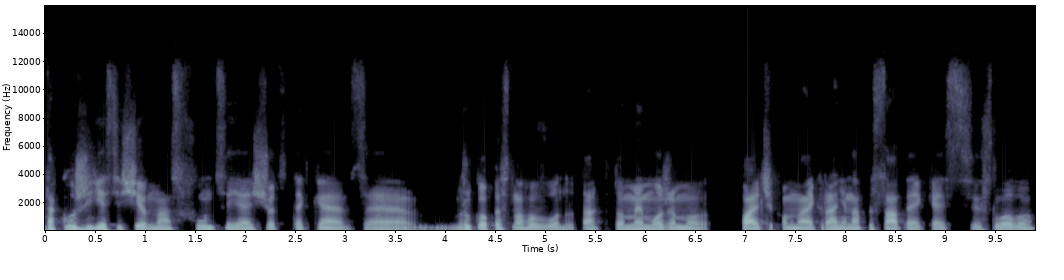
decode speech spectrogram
Також є ще в нас функція, що це таке? Це рукописного вводу. Так? Тобто ми можемо пальчиком на екрані написати якесь слово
